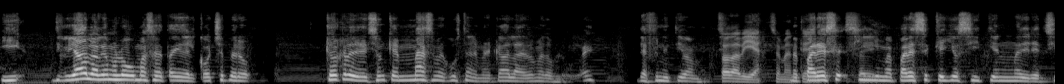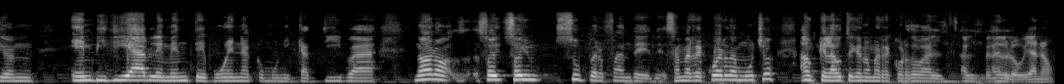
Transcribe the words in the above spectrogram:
y digo, ya hablaremos luego más a detalle del coche, pero creo que la dirección que más me gusta en el mercado es la de BMW, ¿eh? definitivamente. Todavía se mantiene. Me parece, sí, sí, me parece que ellos sí tienen una dirección envidiablemente buena, comunicativa. No, no, soy soy súper fan de, de, o sea, me recuerda mucho, aunque el auto ya no me recordó al al, al, ya no.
